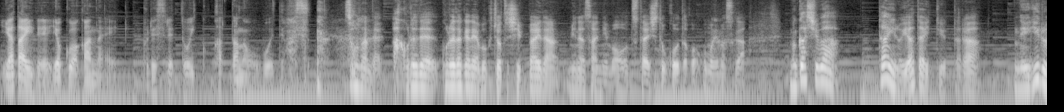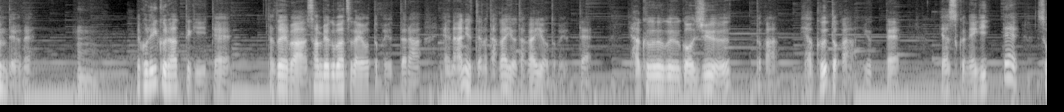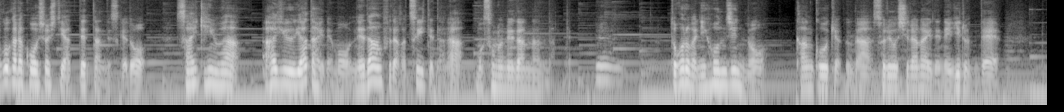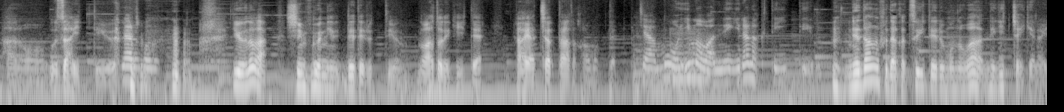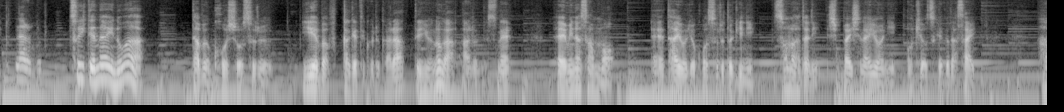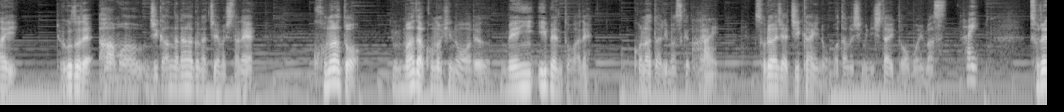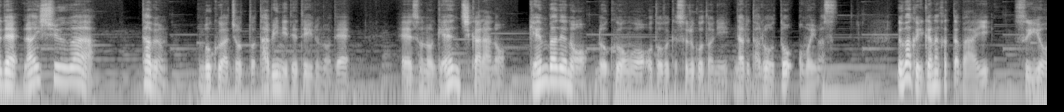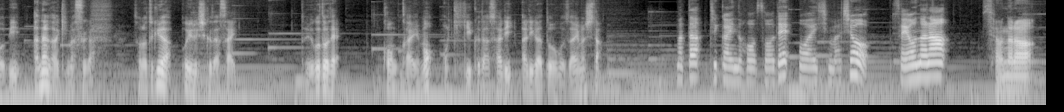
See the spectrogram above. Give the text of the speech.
屋台でよくわかんないブレスレットを1個買ったのを覚えてます。そうなんだよ。あ、これで、これだけね、僕ちょっと失敗談、皆さんにもお伝えしとこうと思いますが、昔は、タイの屋台って言ったら、値切るんだよね。うん。で、これいくら？って聞いて、例えば300バーツだよとか言ったら、え、何言ってんの？高いよ高いよとか言って、150とか100とか言って、安く値切って、そこから交渉してやってったんですけど、最近はああいう屋台でも値段札がついてたらもうその値段なんだって。うん。ところが日本人の観光客がそれを知らないで値切るんであのうざいっていう。なるほど。いうのが新聞に出てるっていうのを後で聞いてああやっちゃったとか思って、じゃあもう今は値切らなくていいっていう。うん、値段札がついてるものは値切っちゃいけないと。なるほど。ついてないのは多分交渉する。言えばふっかけてくるからっていうのがあるんですね、えー皆さんも、えータイを旅行するときにそのあたり失敗しないようにお気をつけください。はいということでああもう時間が長くなっちゃいましたねこの後まだこの日のあれメインイベントがねこの後ありますけどね、はい。それはじゃあ次回のお楽しみにしたいと思いますはいそれで来週は多分僕はちょっと旅に出ているので、えーその現地からの現場での録音をお届けすることになるだろうと思います。うまくいかなかった場合、水曜日穴が開きますが、その時はお許しください。ということで、今回もお聞きくださりありがとうございました。また次回の放送でお会いしましょうさようならさよなら。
